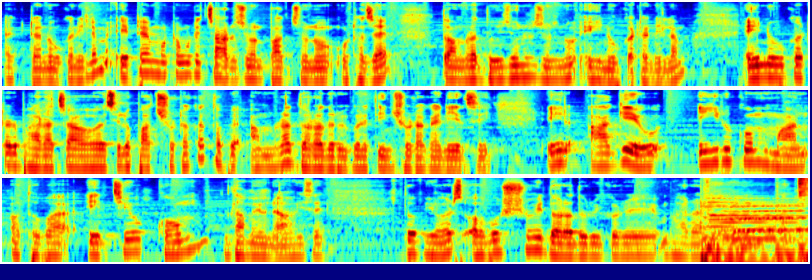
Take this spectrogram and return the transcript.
একটা নৌকা নিলাম। এটা মোটামুটি চারজন, পাঁচজনও ওঠা যায়। তো আমরা দুইজনের জন্য এই নৌকাটা নিলাম। এই নৌকাটার ভাড়া চাওয়া হয়েছিল পাঁচশো টাকা, তবে আমরা দরাদরি করে তিনশো টাকায় নিয়েছি। এর আগেও এইরকম মান অথবা এর চেয়েও কম দামেও নেওয়া হয়েছে। তো ভিউয়ার্স অবশ্যই দরাদরি করে ভাড়া নেবেন।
